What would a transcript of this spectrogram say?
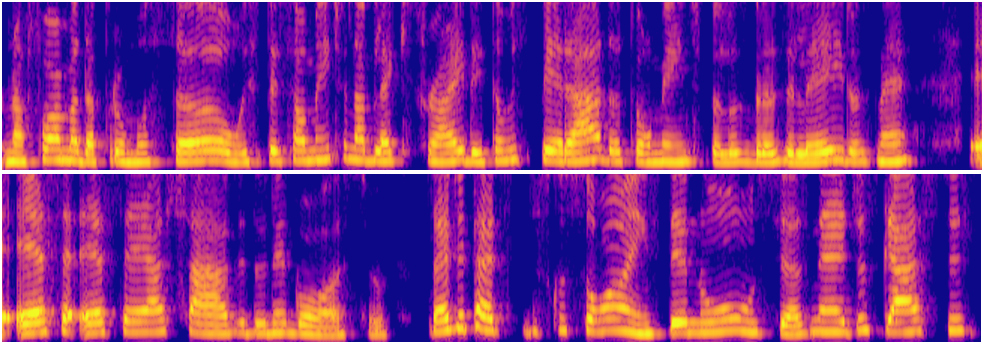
na, forma da promoção, especialmente na Black Friday, tão esperada atualmente pelos brasileiros, né? Essa, essa é a chave do negócio. Para evitar discussões, denúncias, né? desgastes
